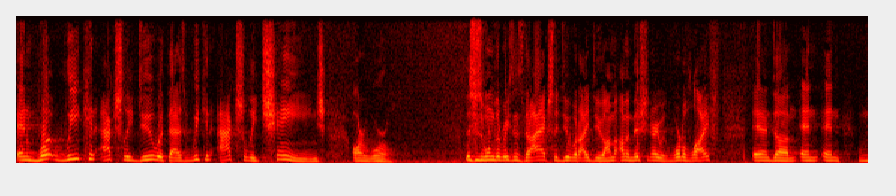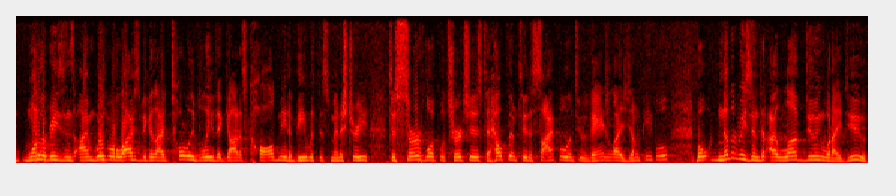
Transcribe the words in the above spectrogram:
And what we can actually do with that is we can actually change our world. This is one of the reasons that I actually do what I do. I'm, I'm a missionary with Word of Life. And, um, and, and one of the reasons I'm with Word of Life is because I totally believe that God has called me to be with this ministry, to serve local churches, to help them to disciple and to evangelize young people. But another reason that I love doing what I do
